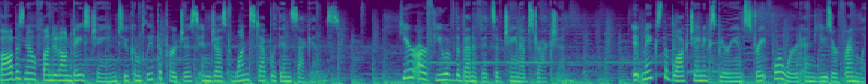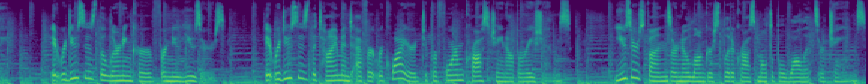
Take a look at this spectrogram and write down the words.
Bob is now funded on Basechain to complete the purchase in just one step within seconds. Here are a few of the benefits of chain abstraction. It makes the blockchain experience straightforward and user friendly. It reduces the learning curve for new users. It reduces the time and effort required to perform cross chain operations. Users' funds are no longer split across multiple wallets or chains.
